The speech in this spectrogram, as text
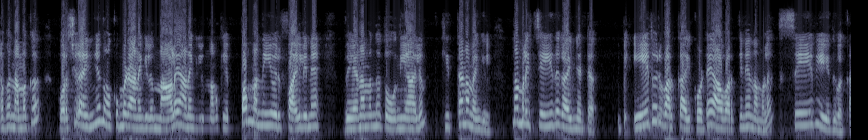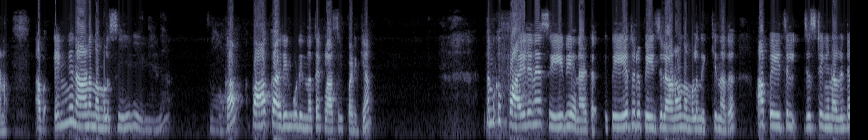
അപ്പൊ നമുക്ക് കുറച്ച് കഴിഞ്ഞ് നോക്കുമ്പോഴാണെങ്കിലും നാളെ ആണെങ്കിലും നമുക്ക് എപ്പം വന്ന് ഈ ഒരു ഫയലിനെ വേണമെന്ന് തോന്നിയാലും കിട്ടണമെങ്കിൽ നമ്മൾ ചെയ്ത് കഴിഞ്ഞിട്ട് ഏതൊരു വർക്ക് ആയിക്കോട്ടെ ആ വർക്കിനെ നമ്മൾ സേവ് ചെയ്ത് വെക്കണം. അപ്പൊ എങ്ങനെയാണ് നമ്മൾ സേവ് ചെയ്യുന്നതെന്ന് നോക്കാം. അപ്പൊ ആ കാര്യം കൂടി ഇന്നത്തെ ക്ലാസ്സിൽ പഠിക്കാം. നമുക്ക് ഫയലിനെ സേവ് ചെയ്യാനായിട്ട് ഇപ്പൊ ഏതൊരു പേജിലാണോ നമ്മൾ നിൽക്കുന്നത് ആ പേജിൽ ജസ്റ്റ് ഇങ്ങനെ അതിന്റെ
